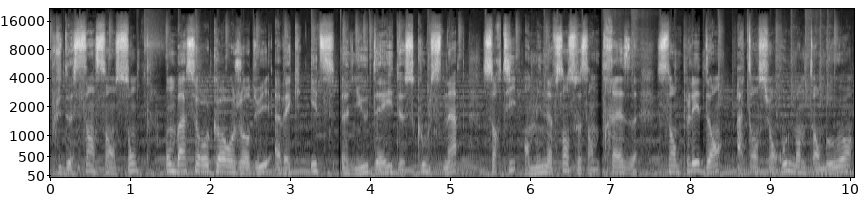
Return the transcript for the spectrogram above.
plus de 500 sons. On bat ce record aujourd'hui avec It's a New Day de School Snap, sorti en 1973, samplé dans, attention roulement de tambour,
